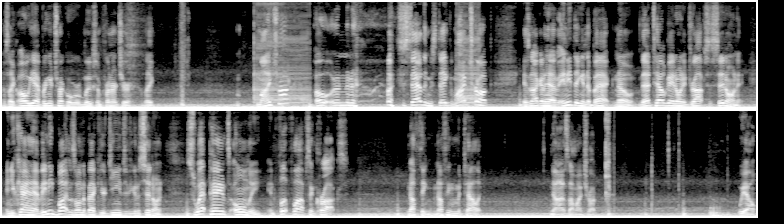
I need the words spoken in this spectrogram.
it's like, oh yeah, bring your truck. We'll remove some furniture. Like, my truck? Oh no no no. Sadly mistaken. My truck is not gonna have anything in the back. No, that tailgate only drops to sit on it, and you can't have any buttons on the back of your jeans if you're gonna sit on it. Sweatpants only, and flip flops and Crocs. Nothing, nothing metallic. No, that's not my truck. We out.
